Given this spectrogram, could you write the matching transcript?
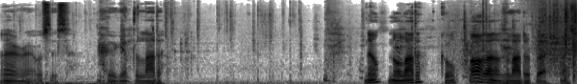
Alright, what's this? Go get the ladder. No? No ladder? Cool. Oh, no, there's a ladder up there. Nice.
